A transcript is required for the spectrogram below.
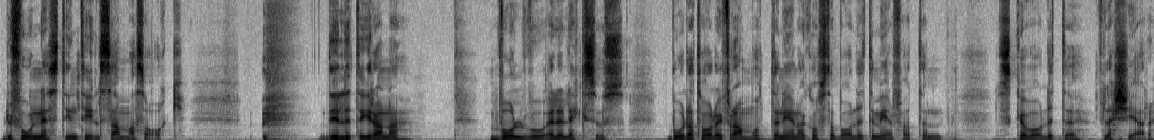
Du får nästintill samma sak. Det är lite granna Volvo eller Lexus. Båda tar dig framåt. Den ena kostar bara lite mer för att den ska vara lite flashigare.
